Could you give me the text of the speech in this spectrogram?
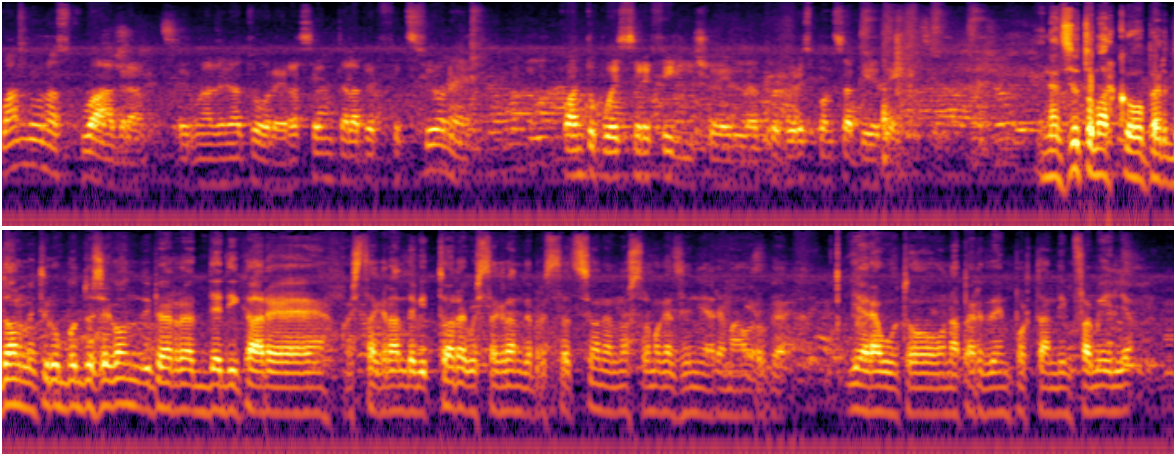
quando una squadra per un allenatore rasenta la perfezione, quanto può essere felice il proprio responsabile tecnico? Innanzitutto Marco, perdonami, ti rubo due secondi per dedicare questa grande vittoria, questa grande prestazione al nostro magazziniere Mauro che ieri ha avuto una perdita importante in famiglia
